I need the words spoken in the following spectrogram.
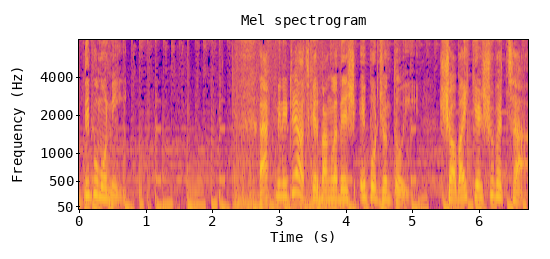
দীপুমণি। এক মিনিটে আজকের বাংলাদেশ এ পর্যন্তই। সবাইকে শুভেচ্ছা।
